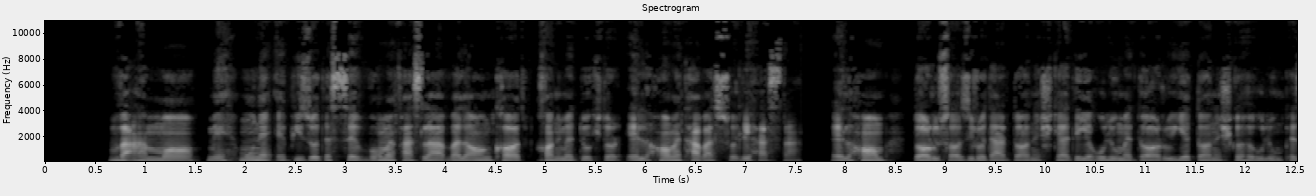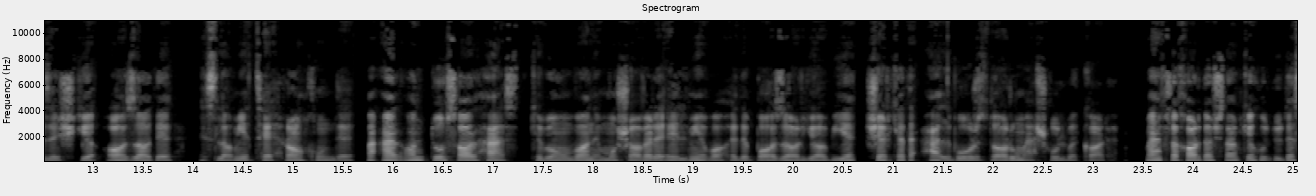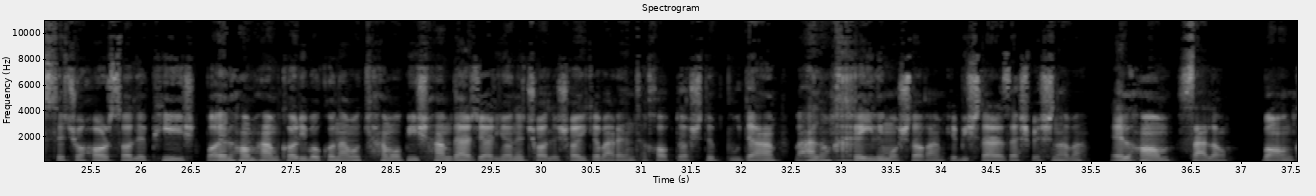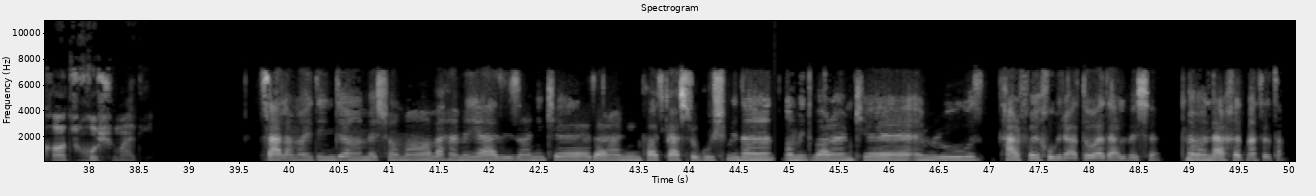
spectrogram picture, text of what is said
و اما مهمون اپیزود سوم فصل اول آن کادر خانم دکتر الهام توسلی هستند الهام داروسازی رو در دانشکده علوم دارویی دانشگاه علوم پزشکی آزاد اسلامی تهران خونده و الان دو سال هست که به عنوان مشاور علمی واحد بازاریابی شرکت البرز دارو مشغول به کاره. من افتخار داشتم که حدود سه چهار سال پیش با الهام همکاری بکنم و کم و بیش هم در جریان چالش هایی که برای انتخاب داشته بودم و الان خیلی مشتاقم که بیشتر ازش بشنوم. الهام سلام با آن کادر خوش اومدی. سلام آیدین جان به شما و همه عزیزانی که دارن این پادکست رو گوش میدن امیدوارم که امروز حرفای خوبی رد و بدل بشه و من در خدمتتم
